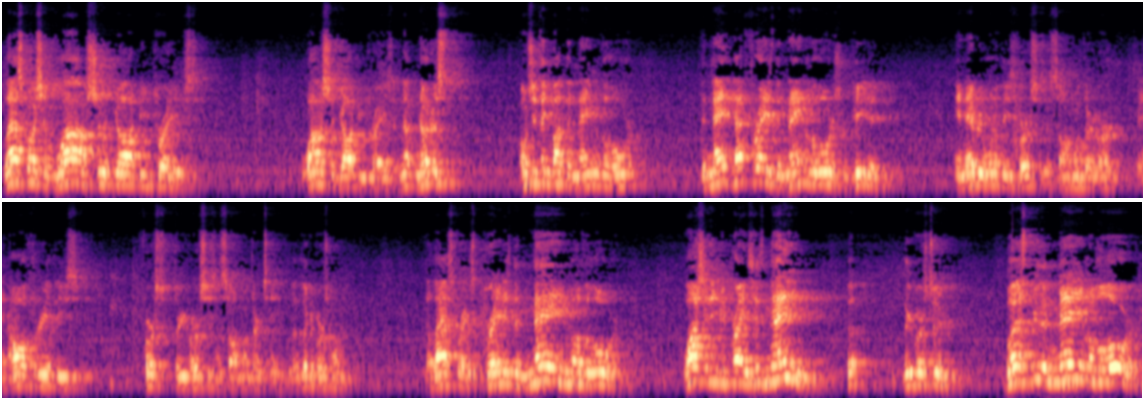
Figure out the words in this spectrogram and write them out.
Last question Why should God be praised? Why should God be praised? Notice, I want you to think about the name of the Lord. The name, that phrase, the name of the Lord, is repeated in every one of these verses in Psalm 113, or in all three of these first three verses in Psalm 113. Look at verse 1. The last phrase, praise the name of the Lord. Why should he be praised? His name. Look, at verse 2. Blessed be the name of the Lord.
